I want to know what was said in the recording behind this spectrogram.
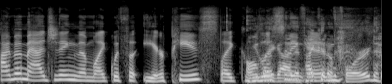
I'm imagining them like with the earpiece, like oh my god, if in. I could afford.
